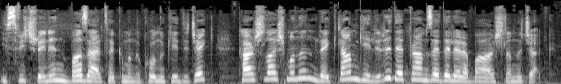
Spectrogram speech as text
İsviçre'nin Basel takımını konuk edecek. Karşılaşmanın reklam geliri depremzedelere bağışlanacak.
